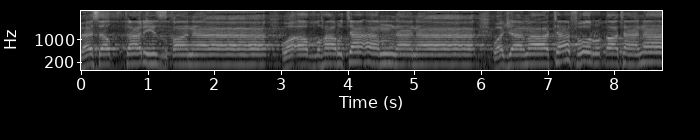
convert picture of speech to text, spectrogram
بسطت رزقنا وأظهرت أمننا وجمعت فرقتنا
